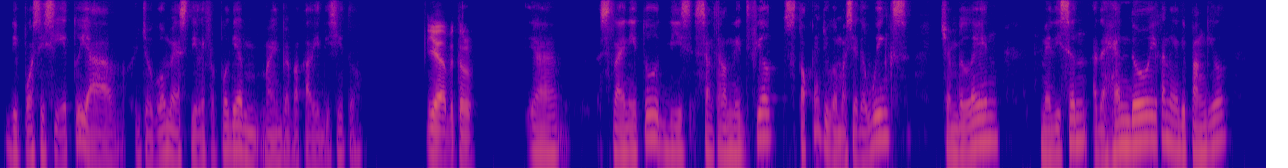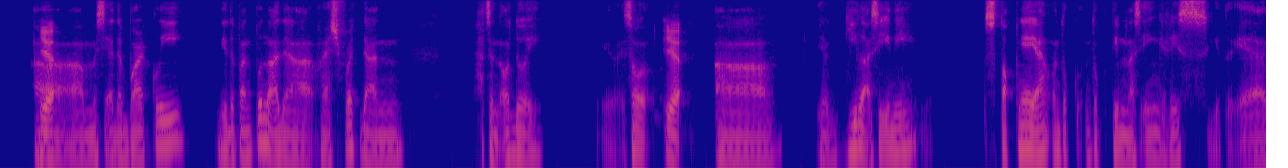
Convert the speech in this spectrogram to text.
di posisi itu ya Joe Gomez di Liverpool dia main berapa kali di situ. Iya betul. Ya selain itu di central midfield stoknya juga masih ada Winks, Chamberlain, Madison, ada Hendo ya kan yang dipanggil. Uh, yeah. Masih ada Barkley di depan pun ada Rashford dan Hudson Odoi. So yeah. uh, ya gila sih ini stoknya ya untuk untuk timnas Inggris gitu ya.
